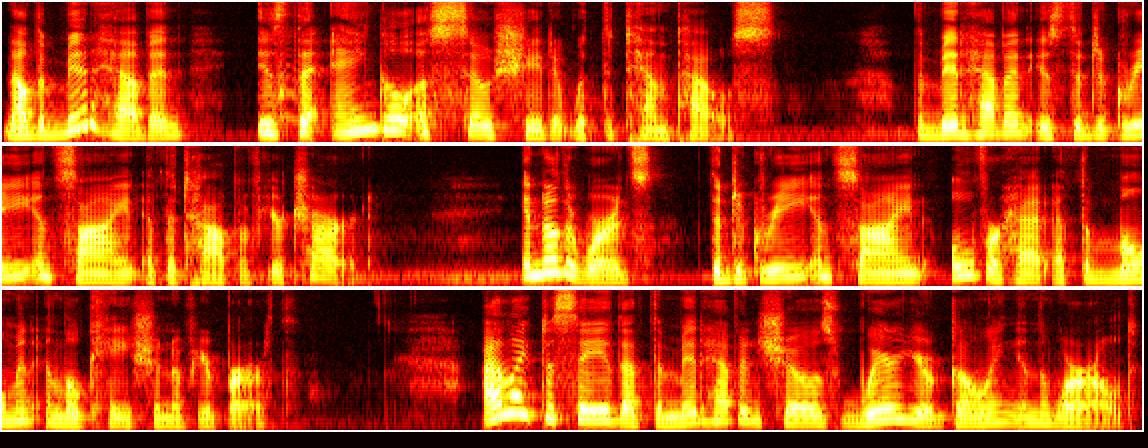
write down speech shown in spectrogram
Now, the midheaven is the angle associated with the 10th house. The midheaven is the degree and sign at the top of your chart. In other words, the degree and sign overhead at the moment and location of your birth. I like to say that the midheaven shows where you're going in the world.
